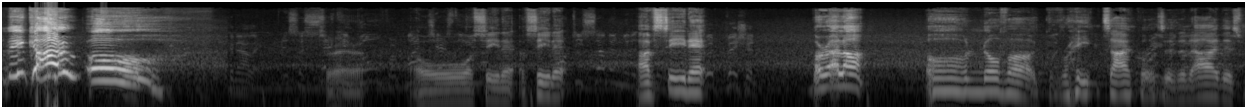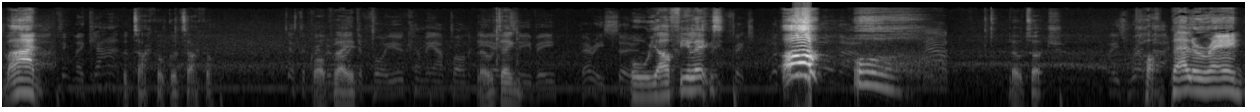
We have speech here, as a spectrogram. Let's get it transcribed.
Nico! Oh! Oh, I've seen it. I've seen it. I've seen it. Barella. Oh, another great tackle to deny this man. Good tackle, good tackle. Well played. Little ding. Oh, yeah, Felix. Oh! Oh! Little touch. Oh, Bellerin.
